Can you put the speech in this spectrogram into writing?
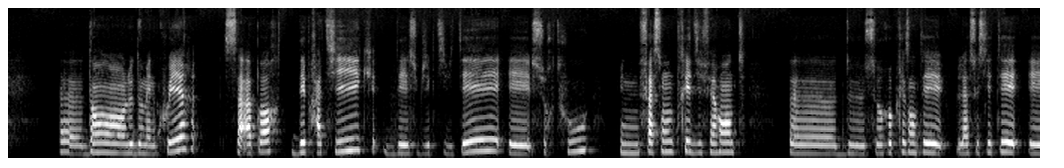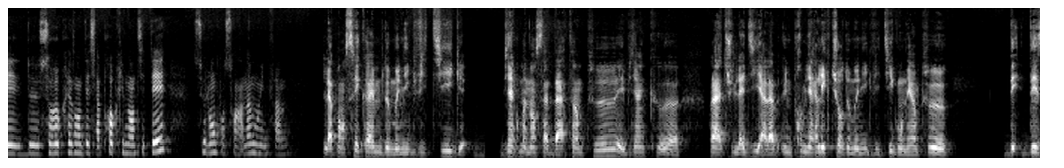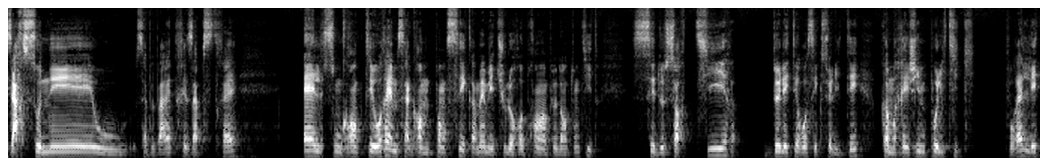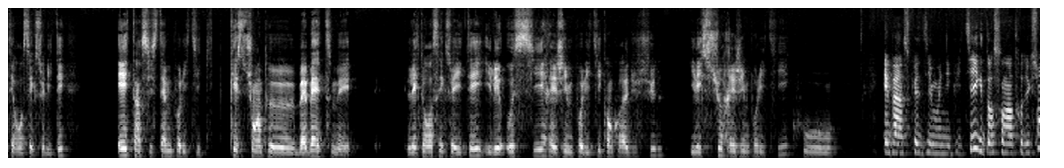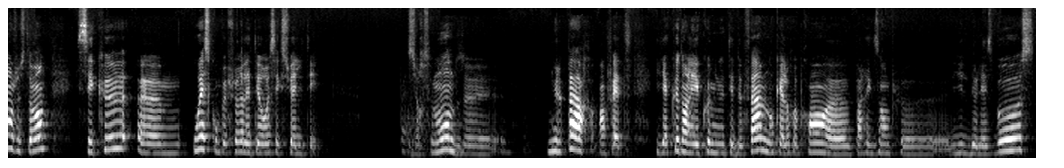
euh, dans le domaine queer, ça apporte des pratiques, des subjectivités et surtout une façon très différente euh, de se représenter la société et de se représenter sa propre identité selon qu'on soit un homme ou une femme. La pensée quand même de Monique Wittig, bien que maintenant ça date un peu, et bien que, euh, voilà, tu l'as dit, à une première lecture de Monique Wittig, on est un peu dé- désarçonné ou ça peut paraître très abstrait. Elle, son grand théorème, sa grande pensée quand même, et tu le reprends un peu dans ton titre, c'est de sortir de l'hétérosexualité comme régime politique. Pour elle, l'hétérosexualité est un système politique. Question un peu bébête, mais l'hétérosexualité, il est aussi régime politique en Corée du Sud? Il est sur régime politique ou? Eh bien, ce que dit Monique Wittig dans son introduction, justement, c'est que euh, où est-ce qu'on peut fuir l'hétérosexualité? Sur ce monde, euh, nulle part, en fait. Il n'y a que dans les communautés de femmes. Donc, elle reprend, euh, par exemple, l'île de Lesbos,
